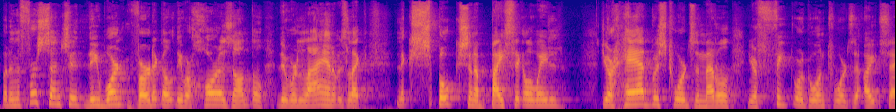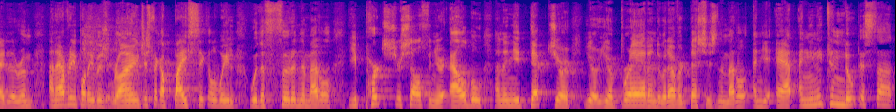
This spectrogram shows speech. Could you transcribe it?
But in the first century, they weren't vertical, they were horizontal. They were lying. It was like, like spokes in a bicycle wheel. Your head was towards the middle, your feet were going towards the outside of the room, and everybody was round, just like a bicycle wheel with a foot in the middle. You perched yourself in your elbow, and then you dipped your, your, your bread into whatever dishes in the middle, and you ate. And you need to notice that.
